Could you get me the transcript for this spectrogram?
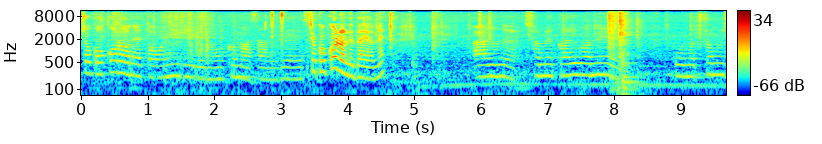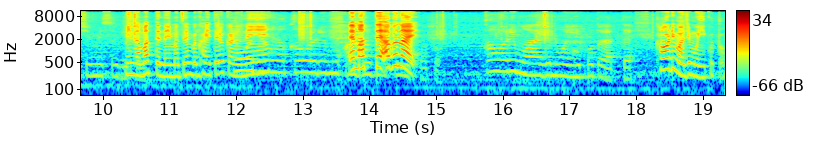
チョココロネとおにぎりのくまさんです。チョココロネだよねあのね写メ会はねこれまた楽しみすぎて。みんな待ってね今全部書いてるからね。え待って危ない。香りも味もいいことやって。香りも味もいいこと。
